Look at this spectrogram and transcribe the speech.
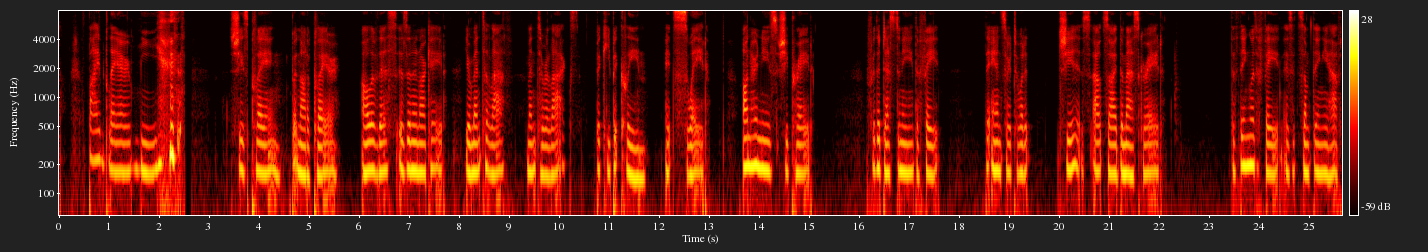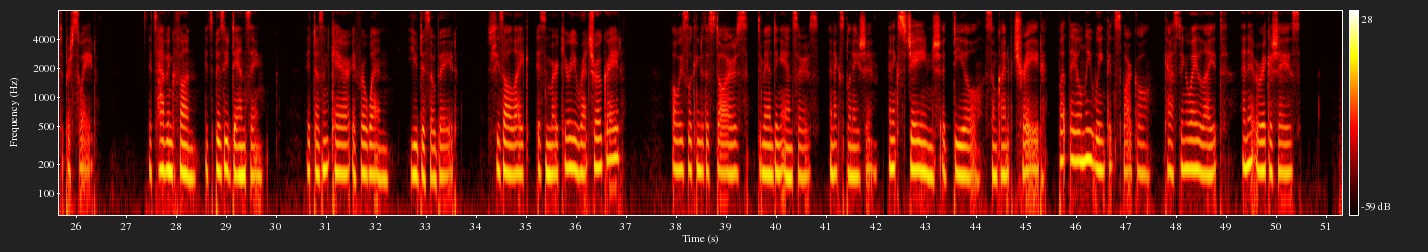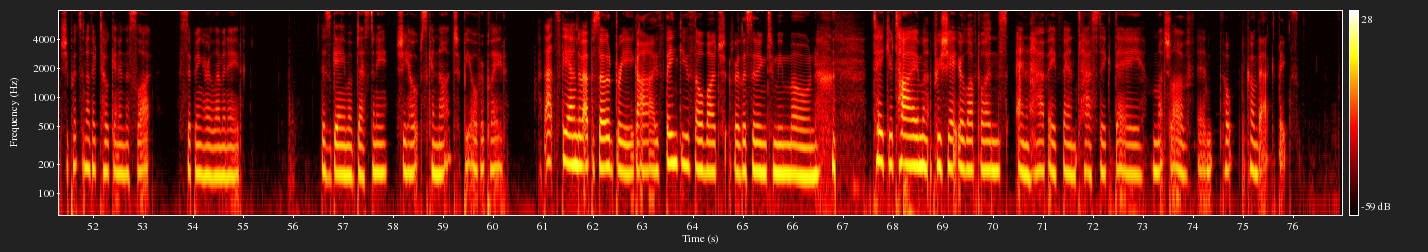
by Blair Me. She's playing, but not a player. All of this is in an arcade. You're meant to laugh, meant to relax, but keep it clean. It's swayed. On her knees, she prayed for the destiny, the fate, the answer to what it, she is outside the masquerade. The thing with fate is it's something you have to persuade. It's having fun, it's busy dancing. It doesn't care if or when you disobeyed. She's all like, Is Mercury retrograde? Always looking to the stars, demanding answers, an explanation, an exchange, a deal, some kind of trade. But they only wink and sparkle, casting away light, and it ricochets. She puts another token in the slot, sipping her lemonade. This game of destiny, she hopes, cannot be overplayed. That's the end of episode three, guys. Thank you so much for listening to me moan. Take your time, appreciate your loved ones, and have a fantastic day. Much love, and hope to come back. Thanks.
